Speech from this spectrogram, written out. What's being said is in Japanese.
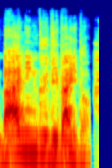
バーニングディバイド。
